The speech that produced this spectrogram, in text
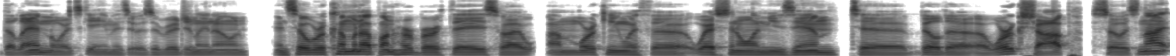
the Landlord's game as it was originally known. And so we're coming up on her birthday. So I, am working with the Western Illinois Museum to build a, a, workshop. So it's not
